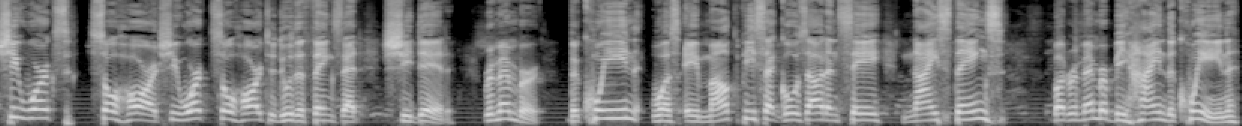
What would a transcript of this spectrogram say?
She works so hard. She worked so hard to do the things that she did. Remember, the queen was a mouthpiece that goes out and say nice things. But remember, behind the queen,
